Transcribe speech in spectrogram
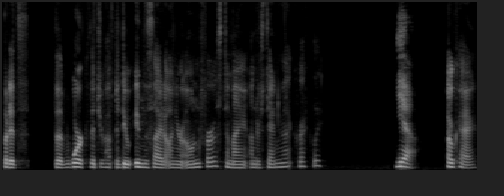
but it's the work that you have to do inside on your own first. Am I understanding that correctly? Yeah. Okay.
